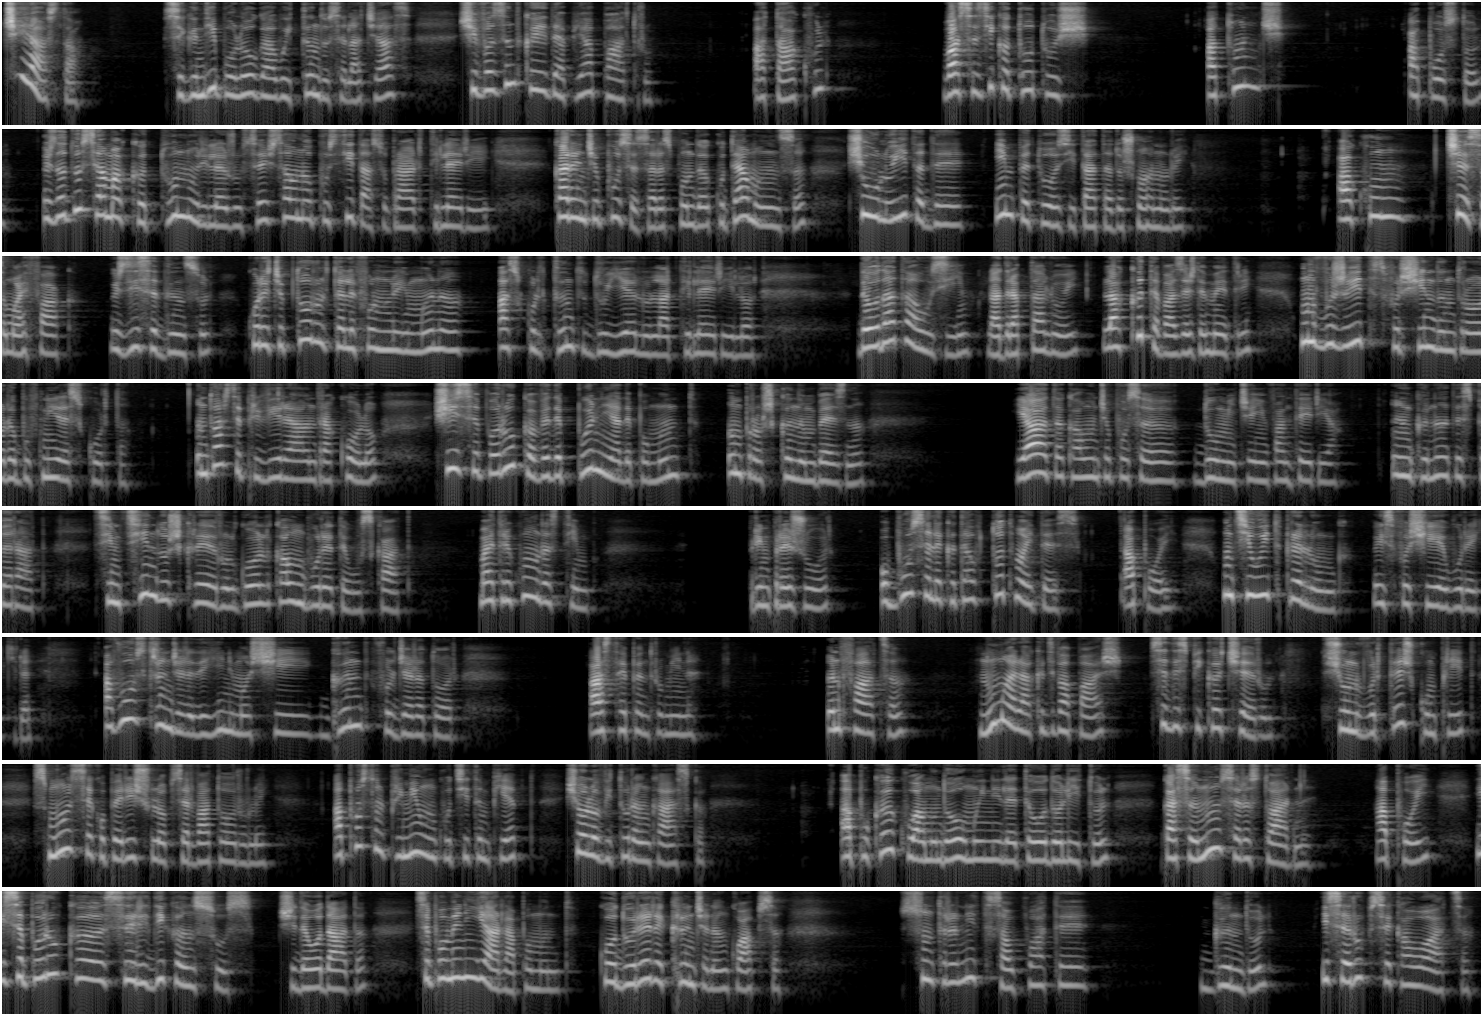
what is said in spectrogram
Ce e asta?" se gândi Bologa uitându-se la ceas și văzând că e de-abia patru. Atacul? Va să zică totuși... Atunci, apostol își dădu seama că tunurile rusești s-au năpustit asupra artileriei, care începuse să răspundă cu teamă însă și uluită de impetuozitatea dușmanului. Acum, ce să mai fac?" își zise dânsul, cu receptorul telefonului în mână, ascultând duelul artileriilor. Deodată auzi, la dreapta lui, la câteva zeci de metri, un vâjâit sfârșind într-o răbufnire scurtă. Întoarse privirea într-acolo și îi se păru că vede pâlnia de pământ împroșcând în beznă. Iată că au început să dumice infanteria. Încână desperat, simțindu-și creierul gol ca un burete uscat. Mai trecu un răstimp. Prin prejur, obusele cădeau tot mai des. Apoi, un țiuit prelung îi sfâșie urechile. A avut o strângere de inimă și gând fulgerător. Asta e pentru mine. În față, numai la câțiva pași, se despică cerul și un vârtej cumplit smulse coperișul observatorului. Apostol primi un cuțit în piept și o lovitură în cască. Apucă cu amândouă mâinile teodolitul ca să nu se răstoarne. Apoi, îi se păru că se ridică în sus și deodată se pomeni iar la pământ, cu o durere crâncenă în coapsă. Sunt rănit sau poate... Gândul îi se rupse ca o ață.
